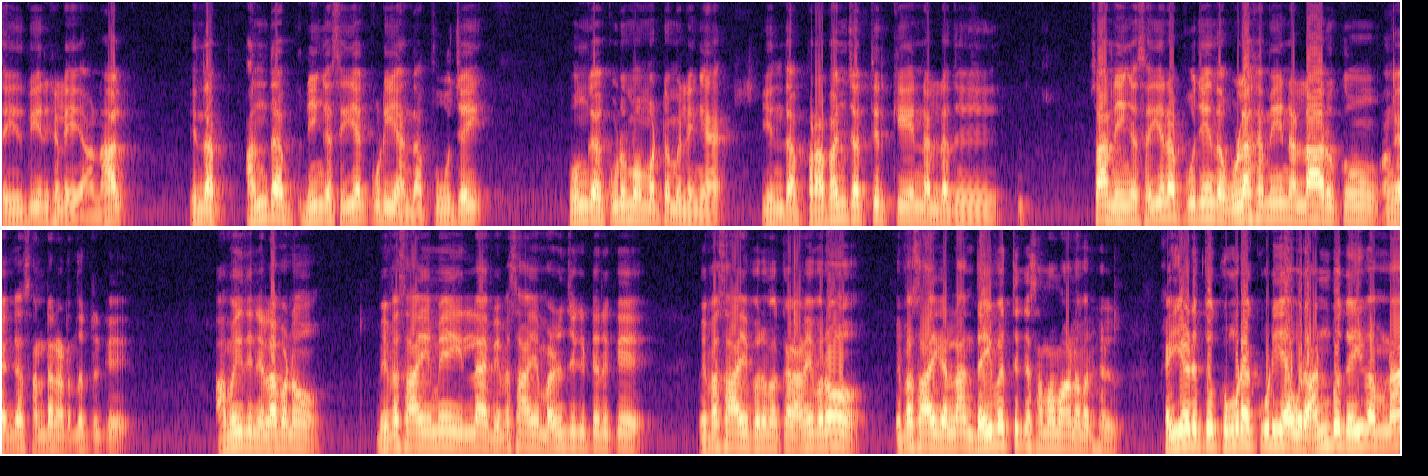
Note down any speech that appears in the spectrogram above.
செய்வீர்களே ஆனால் இந்த அந்த நீங்கள் செய்யக்கூடிய அந்த பூஜை உங்கள் குடும்பம் மட்டும் இல்லைங்க இந்த பிரபஞ்சத்திற்கே நல்லது. சார் நீங்கள் செய்கிற பூஜை இந்த உலகமே நல்லா இருக்கும். அங்கே எங்கே சண்டை நடந்துட்டுருக்கு? அமைதி நிலவணும். விவசாயமே இல்லை விவசாயம் அழிஞ்சுக்கிட்டு இருக்குது விவசாய பெருமக்கள் அனைவரும் விவசாயிகள்லாம் தெய்வத்துக்கு சமமானவர்கள். கையெடுத்து கும்பிடக்கூடிய ஒரு அன்பு தெய்வம்னா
